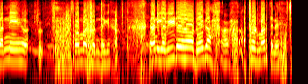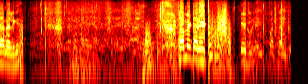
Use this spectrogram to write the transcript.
ಬನ್ನಿ ಸೋಮವಾರ ಸಂತೆಗೆ. ನಾನೀಗ ವಿಡಿಯೋ ಬೇಗ ಅಪ್ಲೋಡ್ ಮಾಡ್ತೇನೆ ಚಾನಲ್ಗೆ ಟೊಮೆಟೊ ರೇಟು? ಕೆ ಇಪ್ಪತ್ತೈದು.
